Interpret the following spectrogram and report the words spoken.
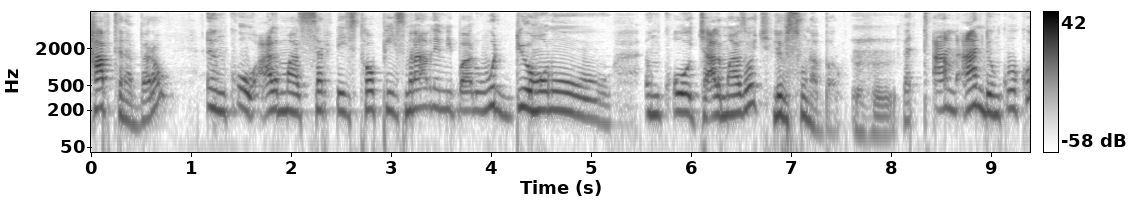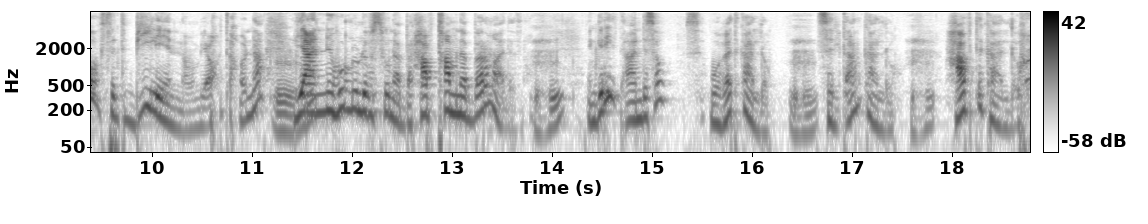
ሀብት ነበረው እንቁ አልማዝ ሰርዲስ ቶፒስ ምናምን የሚባሉ ውድ የሆኑ እንቁዎች አልማዞች ልብሱ ነበሩ። በጣም አንድ እንቁ እኮ ስንት ቢሊየን ነው የሚያወጣው እና ያን ሁሉ ልብሱ ነበር ሀብታም ነበር ማለት ነው። እንግዲህ አንድ ሰው ውበት ካለው ስልጣን ካለው ሀብት ካለው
